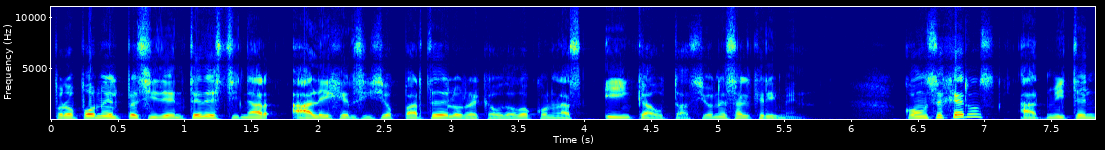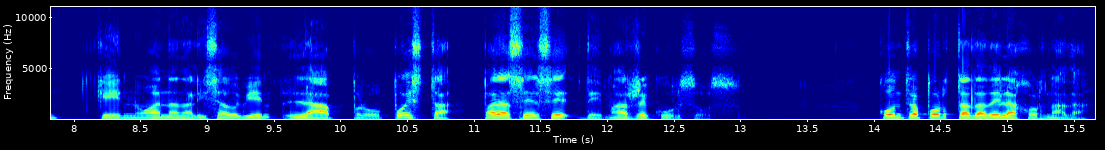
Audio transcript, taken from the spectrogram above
Propone el presidente destinar al ejercicio parte de lo recaudado con las incautaciones al crimen. Consejeros admiten que no han analizado bien la propuesta para hacerse de más recursos. Contraportada de la jornada.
